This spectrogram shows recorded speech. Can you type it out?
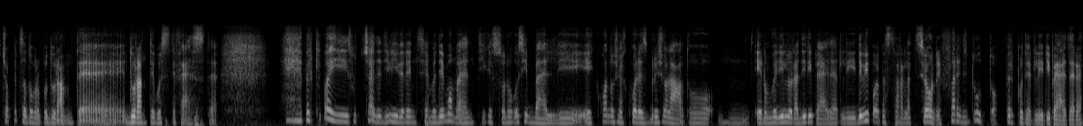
ci ho pensato proprio durante durante queste feste. Eh, perché poi succede di vivere insieme dei momenti che sono così belli e quando c'è il cuore sbriciolato, mhmm, e non vedi l'ora di ripeterli, devi poi passare all'azione e fare di tutto per poterli ripetere.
